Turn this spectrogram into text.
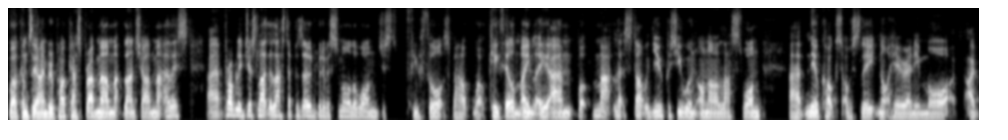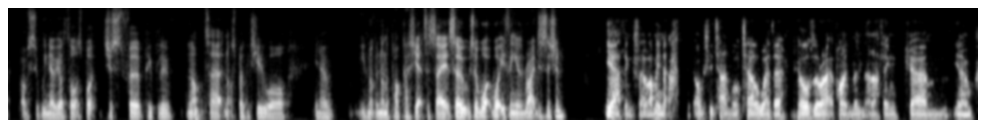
Welcome to the Irn-Bru podcast. Brad Mel, Matt Blanchard, Matt Ellis. Uh, probably just like the last episode, a bit of a smaller one. Just a few thoughts about, well, Keith Hill mainly. Um, but Matt, let's start with you because you weren't on our last one. Uh, Neil Cox, obviously not here anymore. I obviously we know your thoughts, but just for people who've not uh, not spoken to you or you know you've not been on the podcast yet to say it. So so what what you think is the right decision? Yeah, I think so. I mean, obviously time will tell whether Hill's the right appointment, and I think um, you know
